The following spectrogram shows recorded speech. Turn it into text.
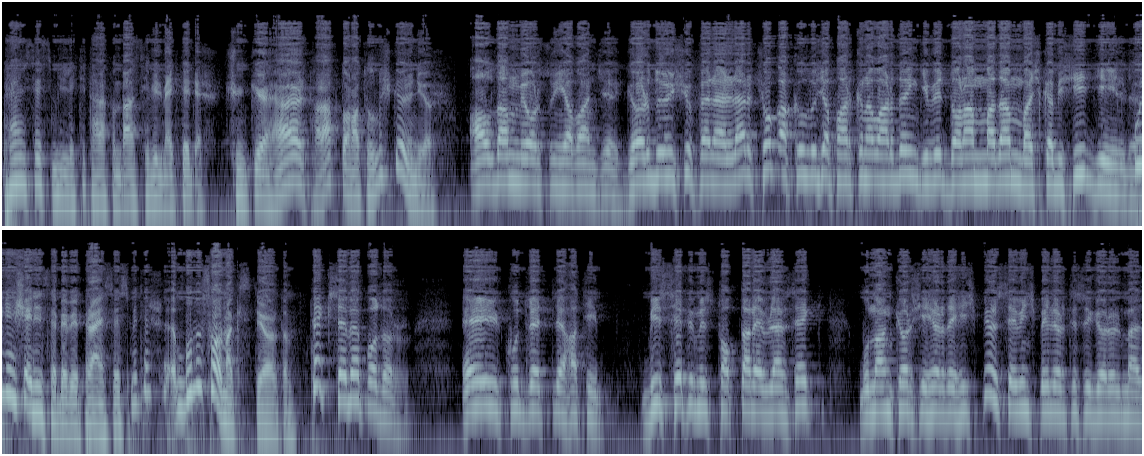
prenses milleti tarafından sevilmektedir. Çünkü her taraf donatılmış görünüyor. Aldanmıyorsun yabancı. Gördüğün şu fenerler çok akıllıca farkına vardığın gibi donanmadan başka bir şey değildir. Bu neşenin sebebi prenses midir? Bunu sormak istiyordum. Tek sebep odur. Ey kudretli hatip, biz hepimiz toptan evlensek bu nankör şehirde hiçbir sevinç belirtisi görülmez.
